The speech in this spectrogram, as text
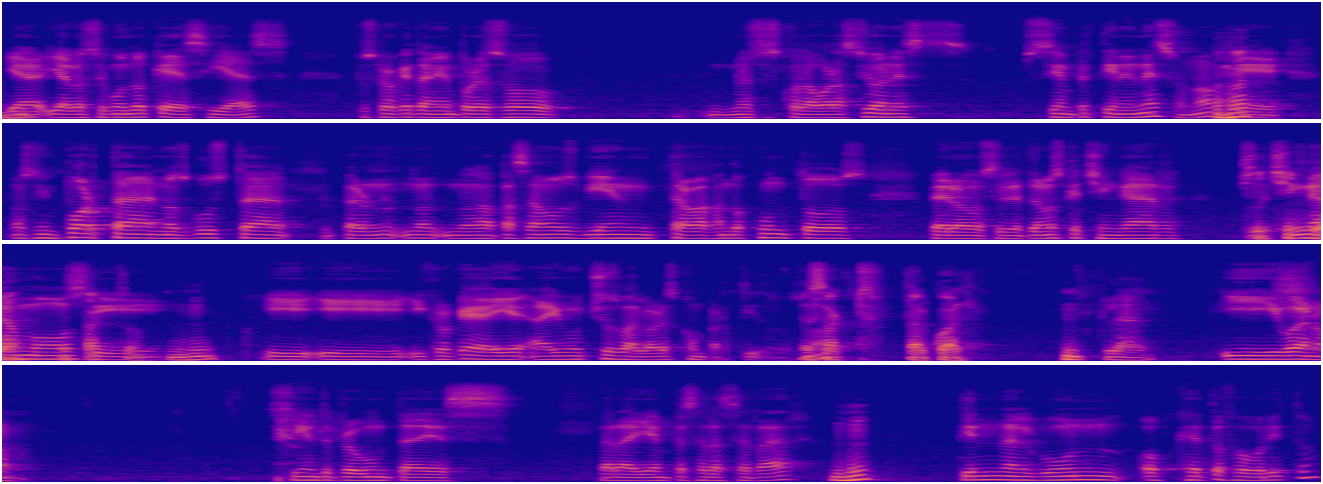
Y a, y a lo segundo que decías, pues creo que también por eso nuestras colaboraciones siempre tienen eso, ¿no? Ajá. Que nos importa, nos gusta, pero no- no- nos la pasamos bien trabajando juntos, pero si le tenemos que chingar, Se le chinga, chingamos y, y- y- y creo que hay, hay muchos valores compartidos. ¿no? Exacto, tal cual. Claro. Y bueno, siguiente pregunta es, para ya empezar a cerrar, Ujú. ¿Tienen algún objeto favorito?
